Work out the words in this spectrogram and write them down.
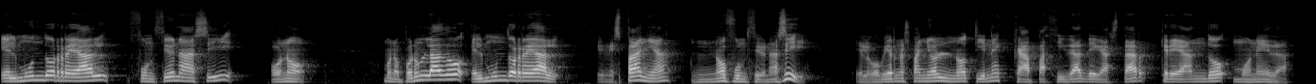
¿el mundo real funciona así o no? Bueno, por un lado, el mundo real en España no funciona así. El gobierno español no tiene capacidad de gastar creando moneda.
